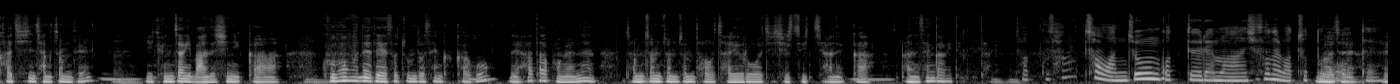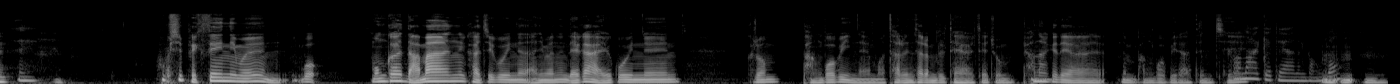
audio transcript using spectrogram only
가지신 장점들이 음. 굉장히 많으시니까, 음. 그 부분에 대해서 좀 더 생각하고 음. 네, 하다 보면은 점점 점점 더 자유로워지실 수 있지 않을까라는 음. 생각이 듭니다. 음. 자꾸 상처 안 좋은 것들에만 시선을 맞췄던 것 맞아요. 같아요. 네. 네. 혹시 백세희님은 뭐 뭔가 나만 가지고 있는 아니면은 내가 알고 있는 그런 방법이 있나요? 뭐 다른 사람들 대할 때 좀 편하게 대하는 방법이라든지. 편하게 대하는 음, 방법. 음, 음.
